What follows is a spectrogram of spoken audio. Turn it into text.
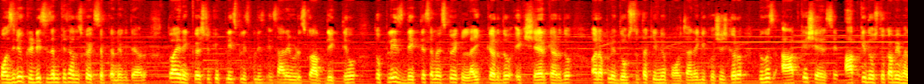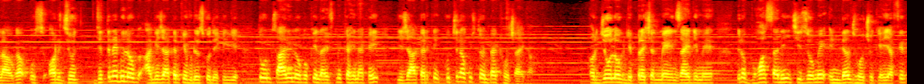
पॉजिटिव क्रिटिसिज्म के साथ उसको एक्सेप्ट करने को तैयार हो। तो आई रिक्वेस्ट यू कि प्लीज़ प्लीज़ प्लीज़ इन सारे वीडियोज़ को आप देखते हो। तो प्लीज़ देखते समय इसको एक लाइक कर दो, एक शेयर कर दो और अपने दोस्तों तक इन्हें पहुँचाने की कोशिश करो। बिकॉज़ आपके शेयर से आपके दोस्तों का भी भला होगा। उस और जो, जितने भी लोग आगे जाकर के वीडियोज़ को देखेंगे तो उन सारे लोगों की लाइफ में कहीं ना कहीं ये जा करके कुछ ना कुछ तो इम्पैक्ट हो जाएगा। और जो लोग डिप्रेशन में एनजाइटी में यू नो बहुत सारी चीज़ों में इंडल्ज हो चुके हैं या फिर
